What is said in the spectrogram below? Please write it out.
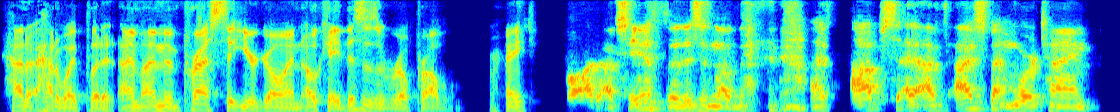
how do how do I put it? I'm I'm impressed that you're going. Okay, this is a real problem, right? I've seen it. So this is not. I've I've I've spent more time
